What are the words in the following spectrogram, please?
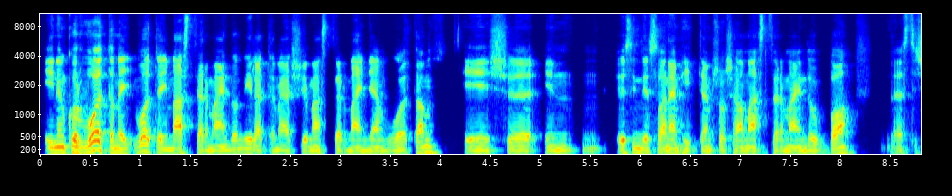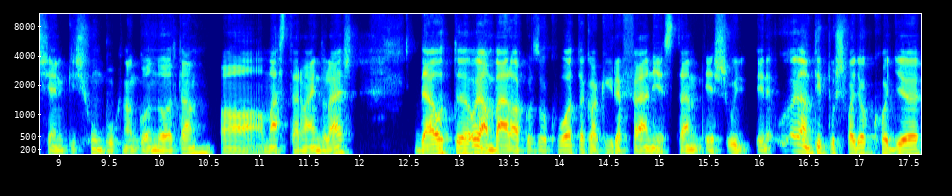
én amikor voltam egy, voltam egy mastermindon, életem első mastermindján voltam, és én őszintén szóval nem hittem sose a mastermindokba, ezt is ilyen kis humbuknak gondoltam, a mastermindolást, de ott olyan vállalkozók voltak, akikre felnéztem, és úgy, én olyan típus vagyok, hogy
